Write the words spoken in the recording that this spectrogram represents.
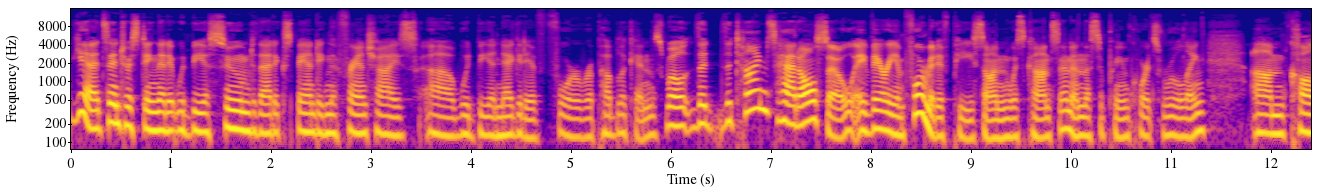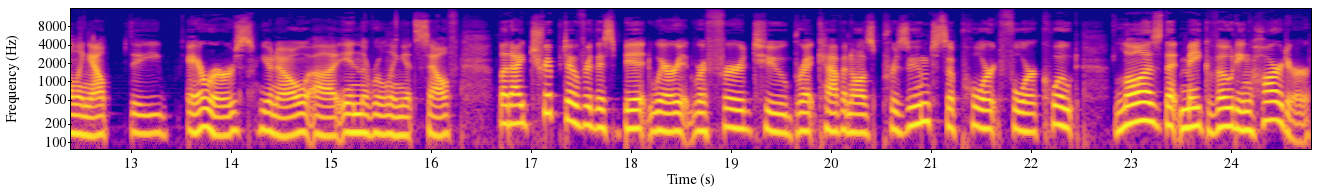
Yeah, it's interesting that it would be assumed that expanding the franchise uh, would be a negative for Republicans. Well, the the Times had also a very informative piece on Wisconsin and the Supreme Court's ruling, um, calling out the errors, you know, uh, in the ruling itself. But I tripped over this bit where it referred to Brett Kavanaugh's presumed support for, quote, laws that make voting harder,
